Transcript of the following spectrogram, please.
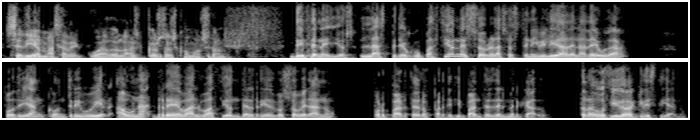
sería más adecuado las cosas como son. Dicen ellos, las preocupaciones sobre la sostenibilidad de la deuda podrían contribuir a una reevaluación del riesgo soberano por parte de los participantes del mercado, traducido al cristiano.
